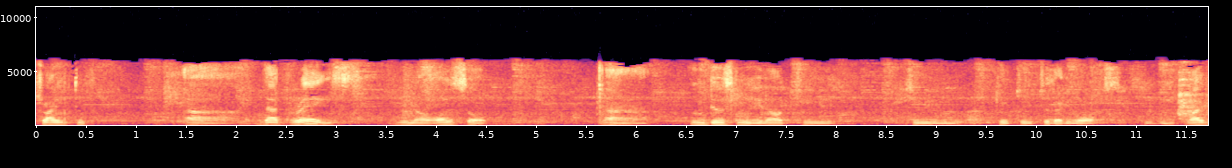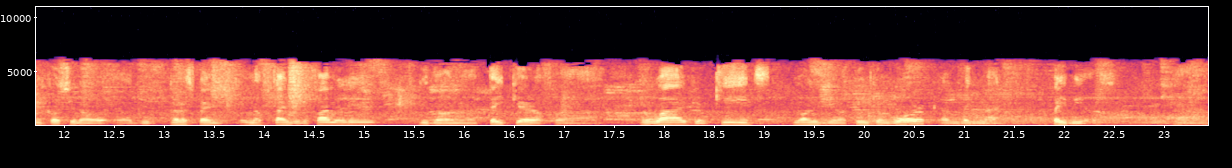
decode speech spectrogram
trying to uh, that race, you know, also uh, induced me, you know, to to to to, to the divorce. Why? Because you know uh, you don't spend enough time with the family. You don't uh, take care of uh, your wife, your kids. You only you know think on work and make money, pay bills. Uh,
